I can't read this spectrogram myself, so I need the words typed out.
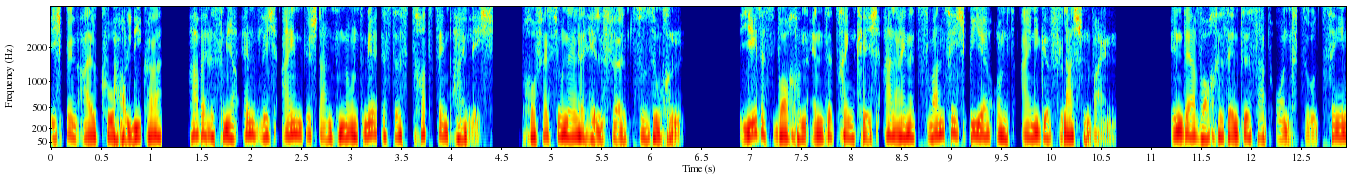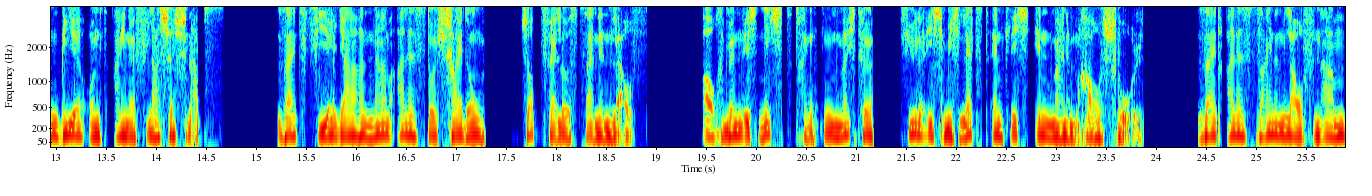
Ich bin Alkoholiker, habe es mir endlich eingestanden und mir ist es trotzdem peinlich, professionelle Hilfe zu suchen. Jedes Wochenende trinke ich alleine 20 Bier und einige Flaschen Wein. In der Woche sind es ab und zu 10 Bier und eine Flasche Schnaps. Seit vier Jahren nahm alles durch Scheidung, Jobverlust seinen Lauf. Auch wenn ich nicht trinken möchte, fühle ich mich letztendlich in meinem Rausch wohl. Seit alles seinen Lauf nahm,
